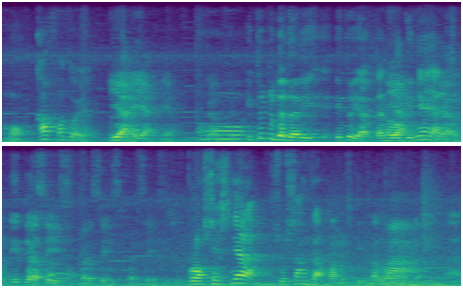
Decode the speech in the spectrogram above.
Mokaf atau ya? Iya, iya, iya. Oh, itu juga dari itu ya teknologinya Iya, yang iya, seperti itu ya. Pak? persis, persis, persis. Prosesnya susah nggak Pak Miski kalau? Nah. Nah,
